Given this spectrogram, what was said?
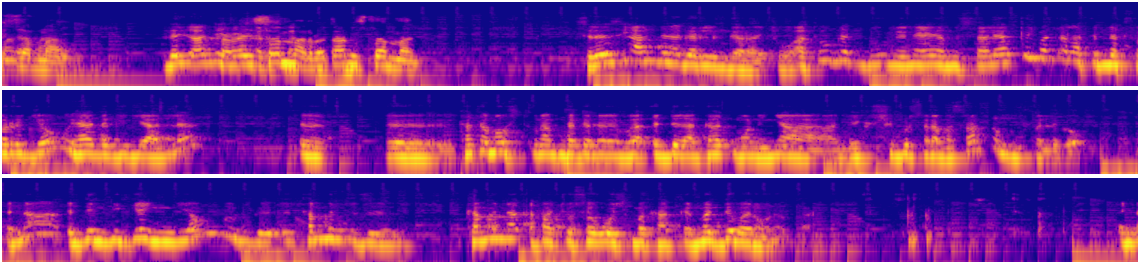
ይሰማል ይሰማል፣ በጣም ይሰማል። ስለዚህ አንድ ነገር ልንገራቸው። አቶ ገዱን እኔ ምሳሌ ያክል በጠላትነት ፈርጀው ኢህአዴግ እያለ ከተማ ውስጥ ምናምን ነገር እድል አጋጥሞን እኛ ሽብር ስራ መስራት ነው የምንፈልገው እና እድል ቢገኝ ያው ከምናጠፋቸው ሰዎች መካከል መድበ ነው ነበር እና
